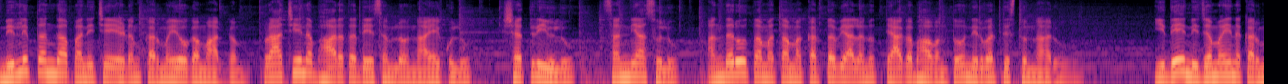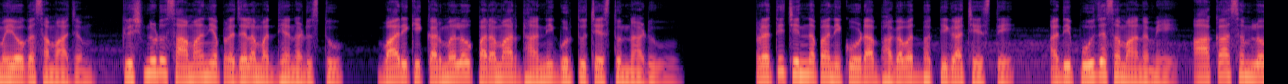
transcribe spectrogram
నిర్లిప్తంగా పనిచేయడం కర్మయోగ మార్గం. ప్రాచీన భారతదేశంలో నాయకులు క్షత్రియులు సన్యాసులు అందరూ తమ తమ కర్తవ్యాలను త్యాగభావంతో నిర్వర్తిస్తున్నారు. ఇదే నిజమైన కర్మయోగ సమాజం. కృష్ణుడు సామాన్య ప్రజల మధ్య నడుస్తూ వారికి కర్మలో పరమార్థాన్ని గుర్తు చేస్తున్నాడు. ప్రతి చిన్న పని కూడా భగవద్భక్తిగా చేస్తే అది పూజ సమానమే. ఆకాశంలో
